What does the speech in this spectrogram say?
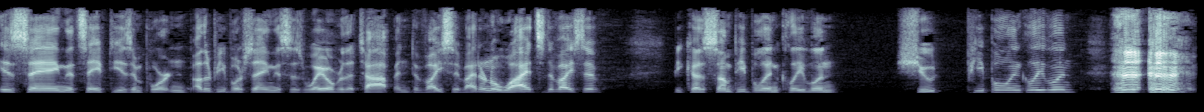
is saying that safety is important. Other people are saying this is way over the top and divisive. I don't know why it's divisive, because some people in Cleveland shoot people in Cleveland. I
